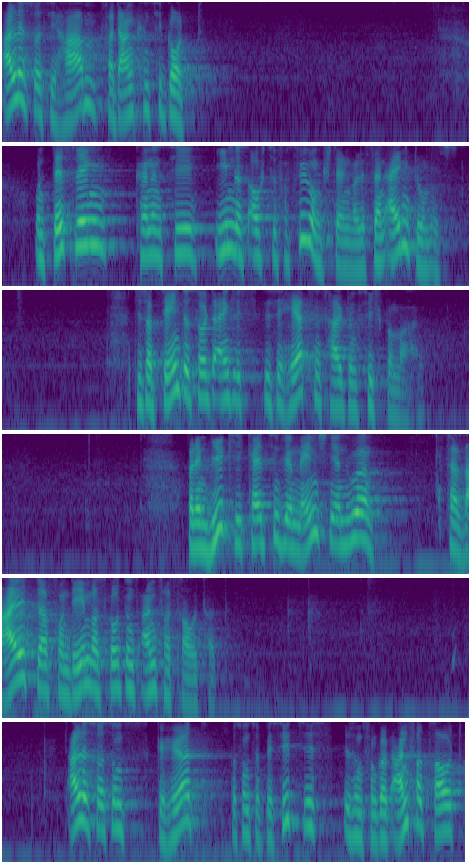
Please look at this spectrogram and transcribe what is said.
Alles, was sie haben, verdanken sie Gott. Und deswegen können sie ihm das auch zur Verfügung stellen, weil es sein Eigentum ist. Dieser Zehnte sollte eigentlich diese Herzenshaltung sichtbar machen. Weil in Wirklichkeit sind wir Menschen ja nur Verwalter von dem, was Gott uns anvertraut hat. Alles, was uns gehört, was unser Besitz ist, ist uns von Gott anvertraut.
